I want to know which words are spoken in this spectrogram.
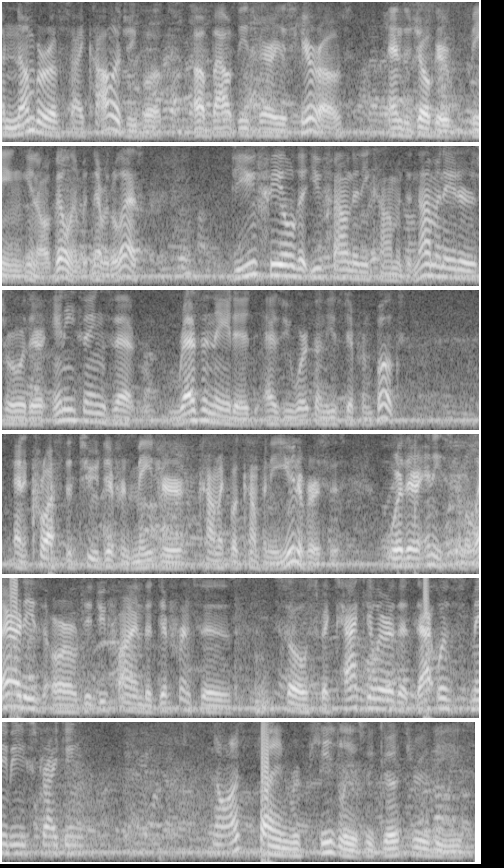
a number of psychology books about these various heroes, and the Joker being, you know, a villain, but nevertheless. Do you feel that you found any common denominators, or were there any things that resonated as you worked on these different books and across the two different major comic book company universes? Were there any similarities, or did you find the differences so spectacular that that was maybe striking? No, I find repeatedly as we go through these,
